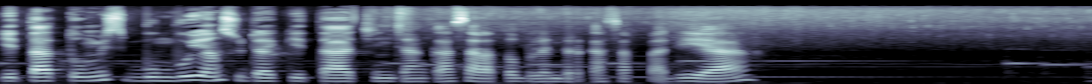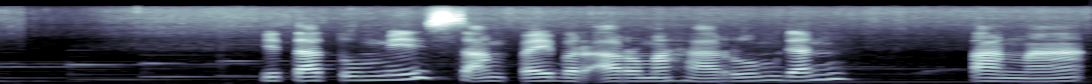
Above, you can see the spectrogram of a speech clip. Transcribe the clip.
kita tumis bumbu yang sudah kita cincang kasar atau blender kasar tadi ya kita tumis sampai beraroma harum dan tanah.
